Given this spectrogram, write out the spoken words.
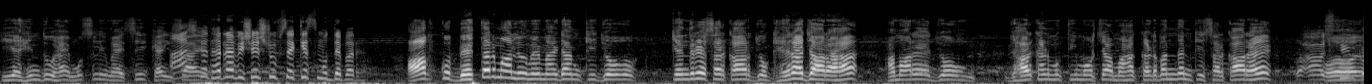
कि ये हिंदू है मुस्लिम है सिख है ईसाई का है। धरना विशेष रूप से किस मुद्दे पर है? आपको बेहतर मालूम है मैडम की जो केंद्रीय सरकार जो घेरा जा रहा हमारे जो झारखंड मुक्ति मोर्चा महागठबंधन की सरकार है। और,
